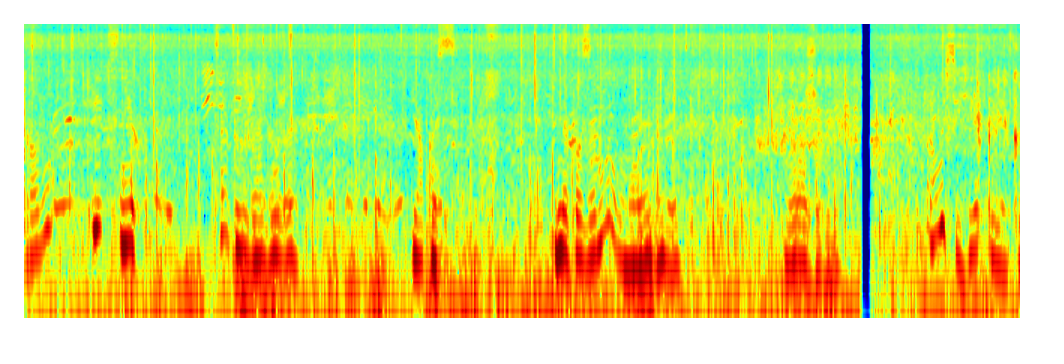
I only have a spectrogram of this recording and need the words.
траву і сніг. Це дуже-дуже якось не по-зимовому, але дуже вражає. А ось і гірка, яка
